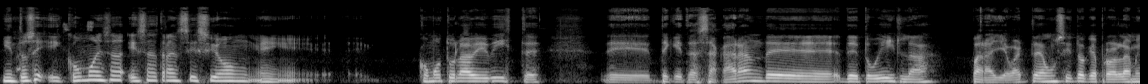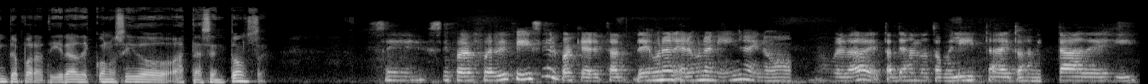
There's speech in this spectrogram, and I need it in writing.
Y entonces, ¿y cómo esa, esa transición, eh, cómo tú la viviste? De, que te sacaran de, tu isla para llevarte a un sitio que probablemente para ti era desconocido hasta ese entonces. Sí, sí, fue, fue difícil porque una, eres una niña y no, ¿verdad? Estás dejando a tu abuelita y tus amistades y,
